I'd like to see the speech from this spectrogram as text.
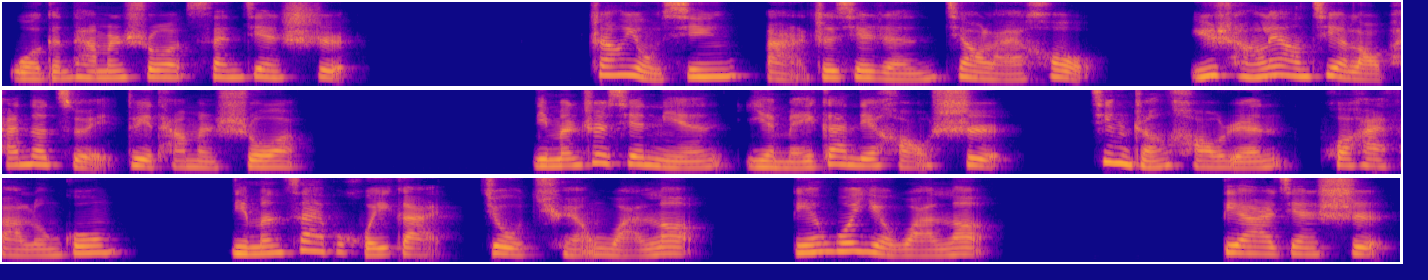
我跟他们说三件事。张永兴把这些人叫来后，于长亮借老潘的嘴对他们说：“你们这些年也没干点好事，净整好人，迫害法轮功。你们再不悔改，就全完了，连我也完了。”第二件事，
